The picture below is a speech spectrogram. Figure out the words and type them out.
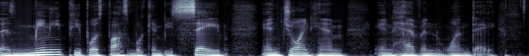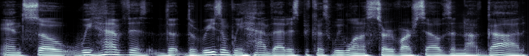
as many people as possible can be saved and join him in heaven one day. And so we have this the the reason we have that is because we want to serve ourselves and not God.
